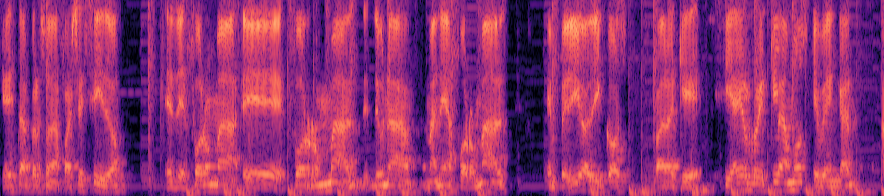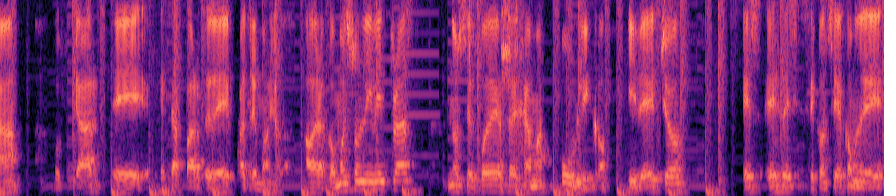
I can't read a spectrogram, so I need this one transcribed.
que esta persona ha fallecido eh, de forma eh, formal, de una manera formal, en periódicos para que si hay reclamos que vengan a buscar eh, esa parte de patrimonio. Ahora, como es un living trust, no se puede hacer jamás público y de hecho es, es se considera como de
